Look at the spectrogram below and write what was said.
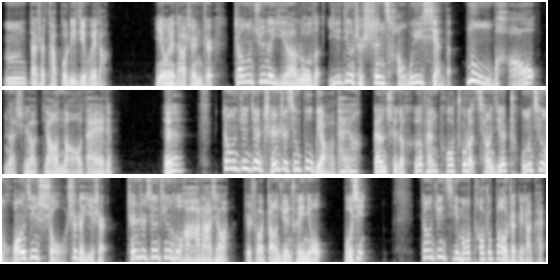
嗯，但是他不立即回答，因为他深知张军的野路子一定是深藏危险的，弄不好那是要掉脑袋的。哎，张军见陈世清不表态啊，干脆的和盘托出了抢劫重庆黄金首饰的一事。陈世清听后哈哈大笑啊，只说张军吹牛，不信。张军急忙掏出报纸给他看，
